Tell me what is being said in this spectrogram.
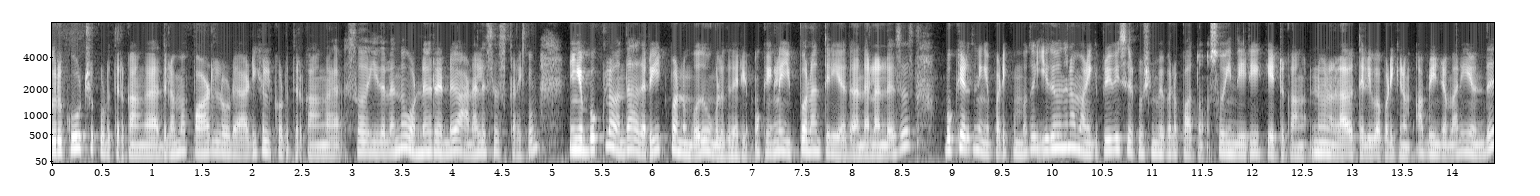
ஒரு கூற்று கொடுத்துருக்காங்க. அது இல்லாமல் பாடலோட அடிகள் கொடுத்துருக்காங்க. ஸோ இதுலேருந்து ஒன்று ரெண்டு அனாலிசிஸ் கிடைக்கும். நீங்கள் புக்கில் வந்து அதை ரீட் பண்ணும்போது உங்களுக்கு தெரியும். ஓகேங்களா இப்போலாம் தெரியாது அந்த அனாலிசிஸ் புக் எடுத்து நீங்கள் படிக்கும்போது இது வந்து நம்ம அன்றைக்கி ப்ரீவியஸ் கொஷின் பேப்பரில் பார்த்தோம். ஸோ இந்த ஏரியா கேட்டிருக்காங்க. இன்னும் நல்லா தெளிவாக படிக்கணும் அப்படின்ற மாதிரி வந்து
